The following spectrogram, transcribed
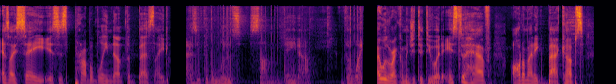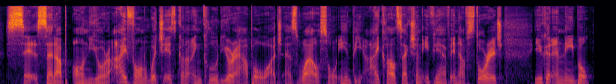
as I say, this is probably not the best idea as you could lose some data. The way I would recommend you to do it is to have automatic backups set, set up on your iPhone, which is going to include your Apple Watch as well. So in the iCloud section, if you have enough storage, you can enable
